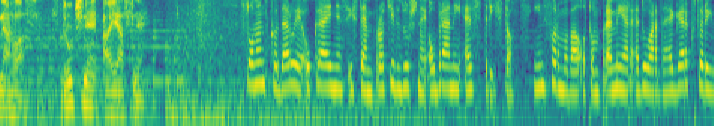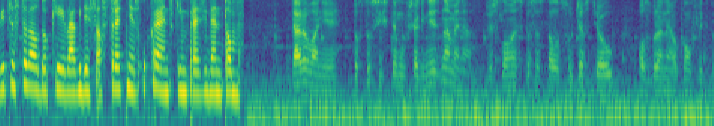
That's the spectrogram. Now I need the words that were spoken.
na hlas. Stručne a jasne. Slovensko daruje Ukrajine systém protivzdušnej obrany S-300. Informoval o tom premiér Eduard Heger, ktorý vycestoval do Kieva, kde sa stretne s ukrajinským prezidentom. Darovanie tohto systému však neznamená, že Slovensko sa stalo súčasťou ozbrojeného konfliktu.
